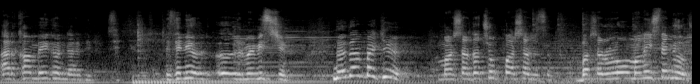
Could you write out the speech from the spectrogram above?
Erkan Bey gönderdi. Seni öl- öldürmemiz için. Neden peki? Maçlarda çok başarılısın. Başarılı olmanı istemiyoruz.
